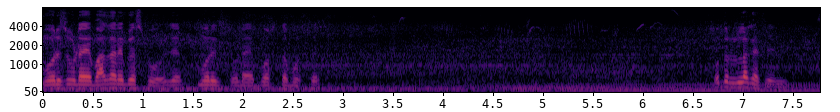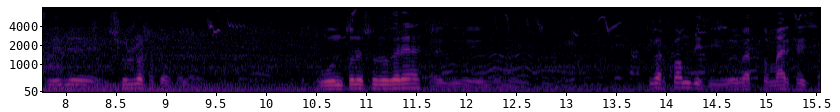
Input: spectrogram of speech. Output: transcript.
মরিচ উঠায় বাজারে এই যে মরিচ উঠায় বস্তা পড়ছে কত লাগাইছেন? এই যে ষোলো শতক ফেলা উনতনে শুরু করে। এবার কম দিছি ওইবার তো মার খাইছি।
